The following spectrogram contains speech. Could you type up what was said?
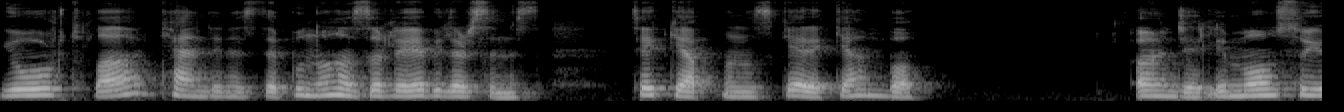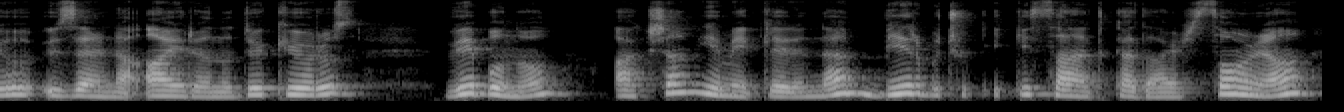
yoğurtla kendiniz de bunu hazırlayabilirsiniz. Tek yapmanız gereken bu. Önce limon suyu üzerine ayranı döküyoruz ve bunu akşam yemeklerinden 1,5-2 saat kadar sonra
